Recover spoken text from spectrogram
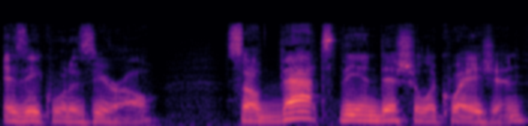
is equal to 0. So that's the indicial equation.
